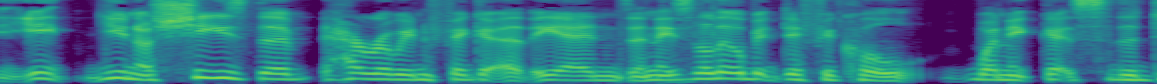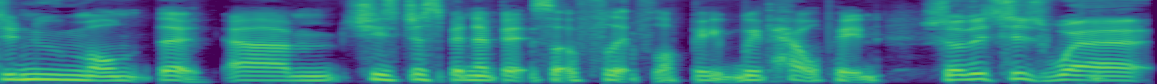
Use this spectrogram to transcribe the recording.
it, you know, she's the heroine figure at the end, and it's a little bit difficult when it gets to the denouement that um, she's just been a bit sort of flip floppy with helping. So this is where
